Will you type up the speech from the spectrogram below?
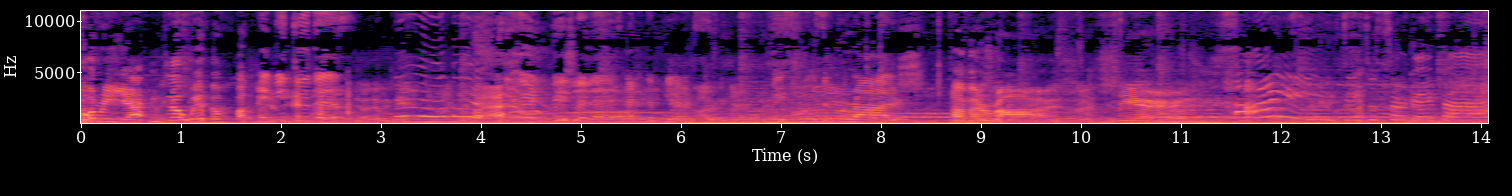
Coriander, where the fuck? And you do this, you envision it, and it appears. A mirage. Cheers. Hi! Dates with Sergay fans.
